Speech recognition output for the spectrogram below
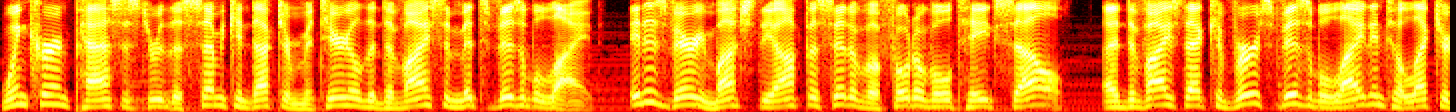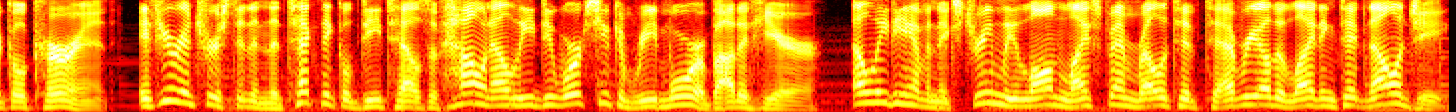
When current passes through the semiconductor material the device emits visible light. It is very much the opposite of a photovoltaic cell a device that converts visible light into electrical current. If you're interested in the technical details of how an LED works you can read more about it here. LED have an extremely long lifespan relative to every other lighting technology,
